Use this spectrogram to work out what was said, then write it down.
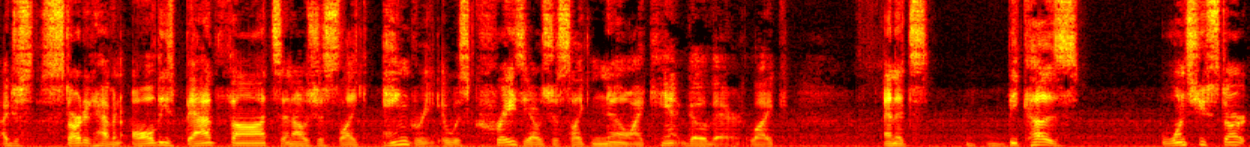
I just started having all these bad thoughts and I was just like angry. It was crazy. I was just like, no, I can't go there. Like, and it's because once you start,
